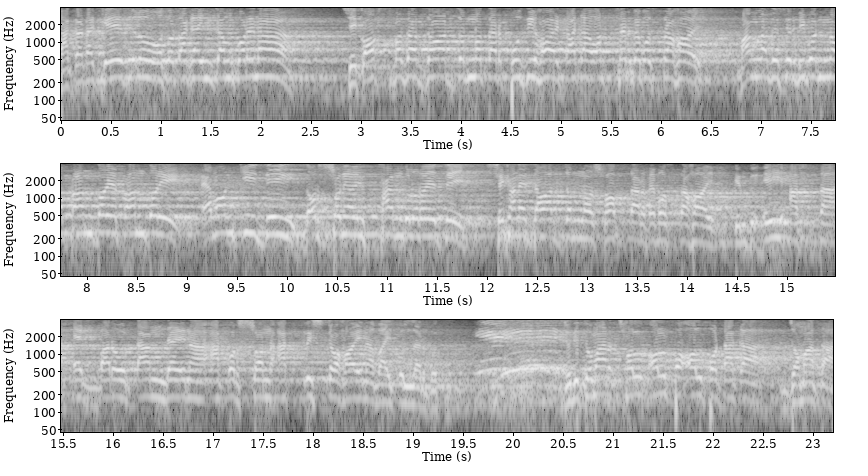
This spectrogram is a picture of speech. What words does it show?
টাকাটা কে দিল? অত টাকা ইনকাম করে না। সে কক্সবাজার যাওয়ার জন্য তার পুঁজি হয় টাকা অর্থের ব্যবস্থা হয়। বাংলাদেশের বিভিন্ন প্রান্তরে প্রান্তরে, এমনকি যেই দর্শনীয় স্থানগুলো রয়েছে, সেখানে যাওয়ার জন্য সব তার ব্যবস্থা হয়। কিন্তু এই আত্মা একবারও টান দেয় না, আকর্ষণ আকৃষ্ট হয় না বাইতুল্লার প্রতি। যদি তোমার ছল অল্প অল্প টাকা জমাতা,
